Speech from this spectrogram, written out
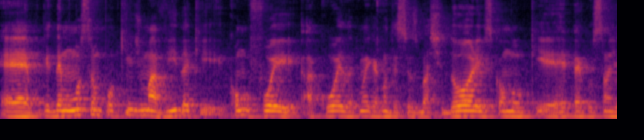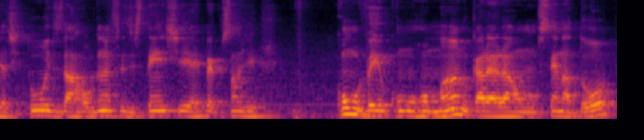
É, porque demonstra um pouquinho de uma vida que como foi a coisa, como é que aconteceu os bastidores, como que é repercussão de atitudes, a arrogância existente, a repercussão de como veio como romano, o cara era um senador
